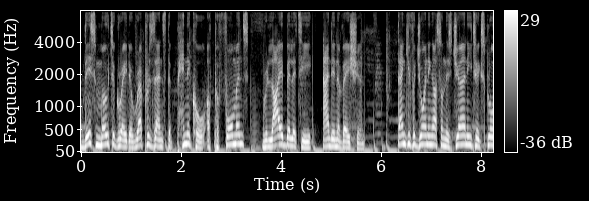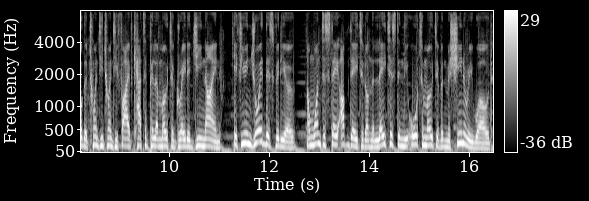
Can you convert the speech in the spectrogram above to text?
this motor grader represents the pinnacle of performance, reliability, and innovation. Thank you for joining us on this journey to explore the 2025 Caterpillar Motor Grader G9. If you enjoyed this video and want to stay updated on the latest in the automotive and machinery world,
